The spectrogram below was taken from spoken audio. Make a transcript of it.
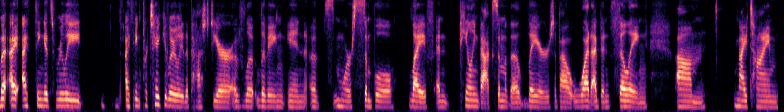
but I I think it's really I think particularly the past year of li- living in a more simple life and peeling back some of the layers about what I've been filling um, my time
